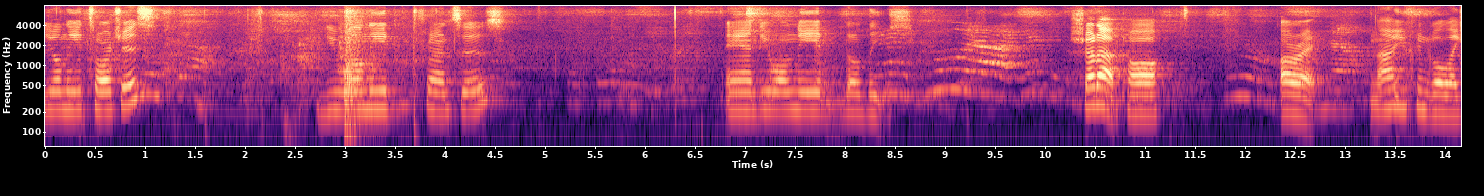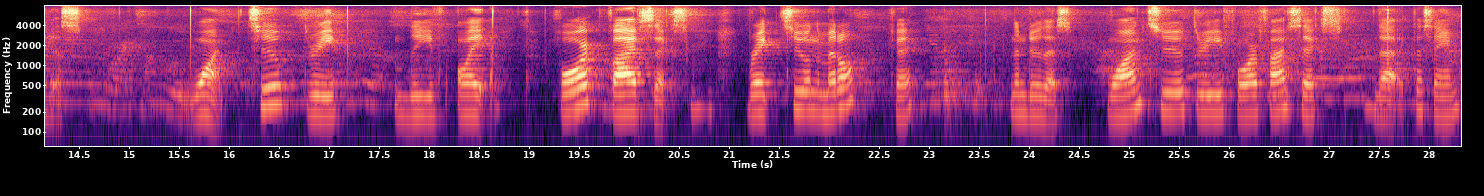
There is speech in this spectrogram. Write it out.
You'll need torches. You will need fences. And you will need the leaves. Shut up, Paul. Alright. Now you can go like this. One, two, three, leave, wait, four, five, six. Break two in the middle, okay? Then do this. One, two, three, four, five, six. That, the same.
